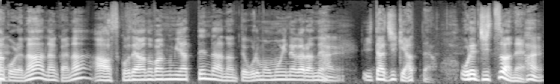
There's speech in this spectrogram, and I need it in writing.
はい。これな。なんかな。ああそこであの番組やってんだなんて俺も思いながらね、はい。い、た時期あったよ。俺実はね、はい。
